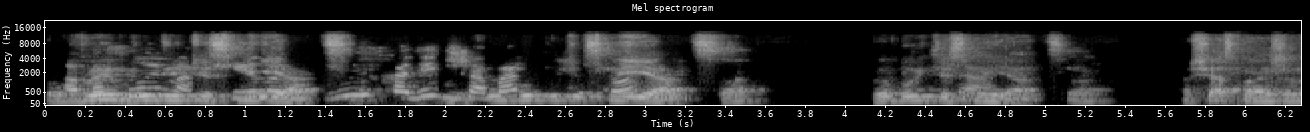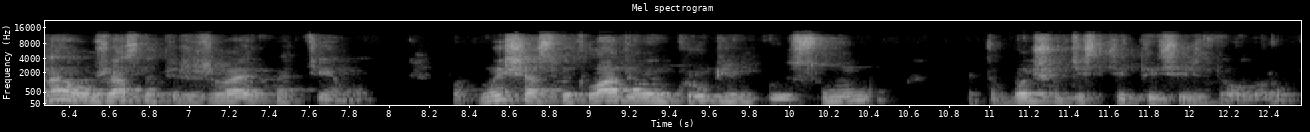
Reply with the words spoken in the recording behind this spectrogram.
вы будете смеяться. ходить в шаббат. Вы будете смеяться. Вы будете да. смеяться. А сейчас моя жена ужасно переживает на тему. Вот мы сейчас выкладываем кругленькую сумму, это больше 10 тысяч долларов,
